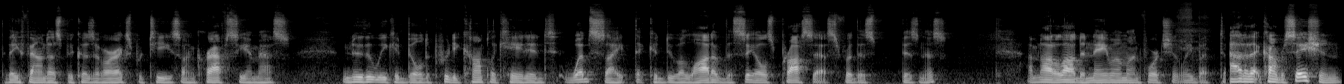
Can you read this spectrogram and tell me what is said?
They found us because of our expertise on craft CMS knew that we could build a pretty complicated website that could do a lot of the sales process for this business. I'm not allowed to name them, unfortunately, but out of that conversation,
